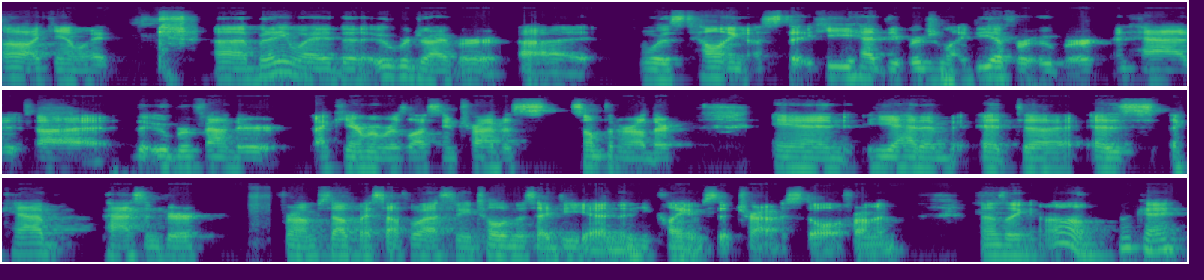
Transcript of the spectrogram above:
Oh, I can't wait. Uh, but anyway, the Uber driver uh, was telling us that he had the original idea for Uber and had uh, the Uber founder, I can't remember his last name, Travis something or other, and he had him at uh, as a cab passenger from South by Southwest, and he told him this idea, and then he claims that Travis stole it from him. And I was like, oh, okay,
